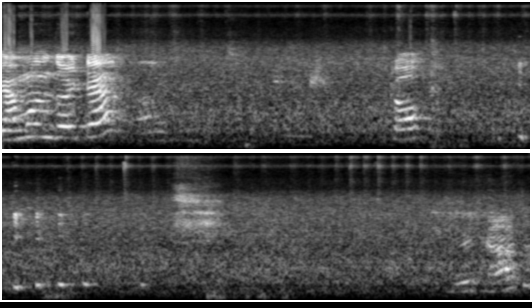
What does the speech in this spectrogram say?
কেমন দইটা? টপ খাওয়া তো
